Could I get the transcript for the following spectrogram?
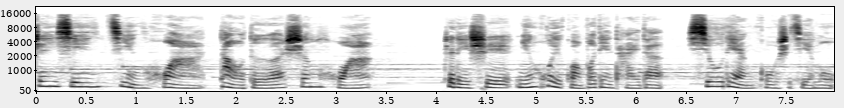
身心净化，道德升华。这里是明慧广播电台的修炼故事节目。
